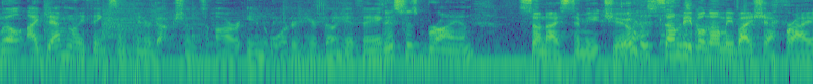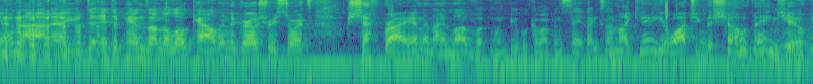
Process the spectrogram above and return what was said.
Well, I definitely think some introductions are in order here, don't you think? This is Bryan. So nice to meet you. Some people know me by Chef Bryan. Uh, it, it depends on the locale. In the grocery store, it's Chef Bryan, and I love when people come up and say that because I'm like, yeah, you're watching the show. Thank you.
